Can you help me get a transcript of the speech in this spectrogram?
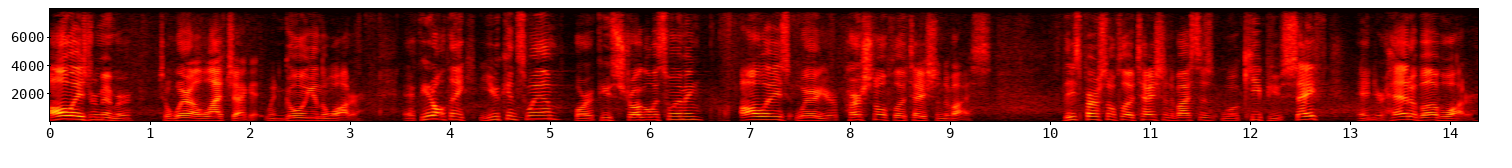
Always remember to wear a life jacket when going in the water. If you don't think you can swim or if you struggle with swimming, always wear your personal flotation device. These personal flotation devices will keep you safe and your head above water.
